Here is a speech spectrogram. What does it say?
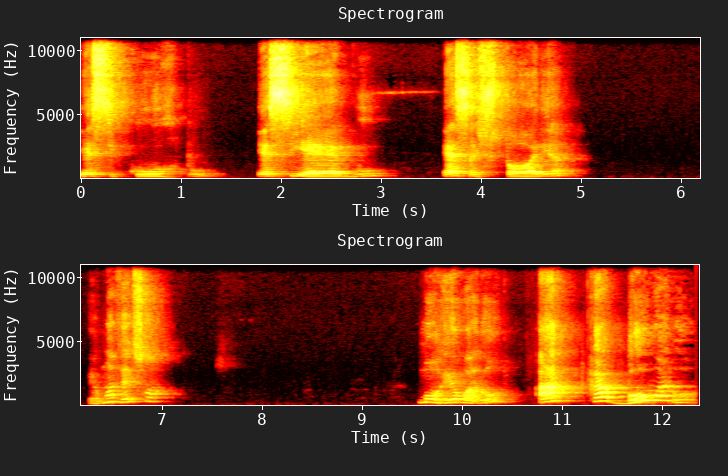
esse corpo, esse ego, essa história, é uma vez só. Morreu o Haroldo? Acabou o Haroldo.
